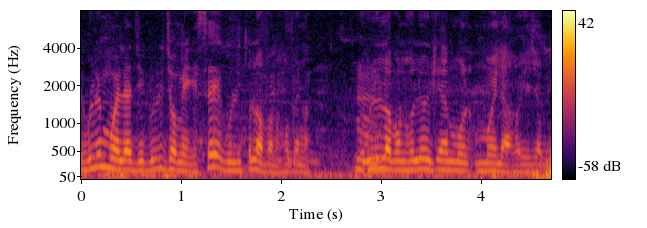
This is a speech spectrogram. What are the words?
এগুলি ময়লা যেগুলি জমে গেছে এগুলি তো লবণ হবে না। এগুলি লবণ হলে ওইটা ময়লা হয়ে যাবে।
